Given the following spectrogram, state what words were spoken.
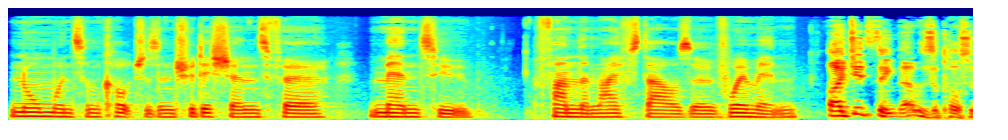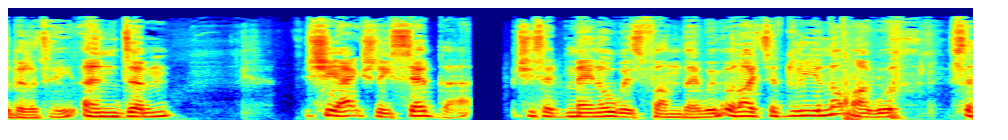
normal in some cultures and traditions for men to fund the lifestyles of women. I did think that was a possibility, and um, she actually said that. She said men always fund their women, and I said, well, "You're not my woman." so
